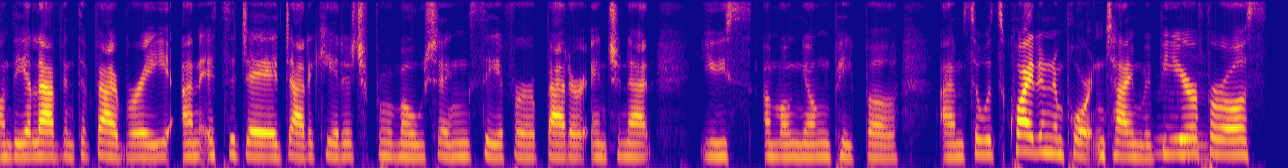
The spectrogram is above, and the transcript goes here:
on the 11th of February, and it's a day dedicated to promoting safer, better internet use among young people. Um, so it's quite an important time of year mm. for us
